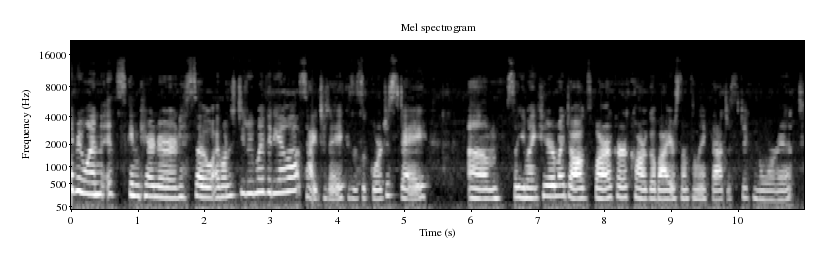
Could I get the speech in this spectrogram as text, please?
everyone, it's Skincare Nerd. So I wanted to do my video outside today because it's a gorgeous day. Um, so you might hear my dogs bark or a car go by or something like that, just ignore it.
